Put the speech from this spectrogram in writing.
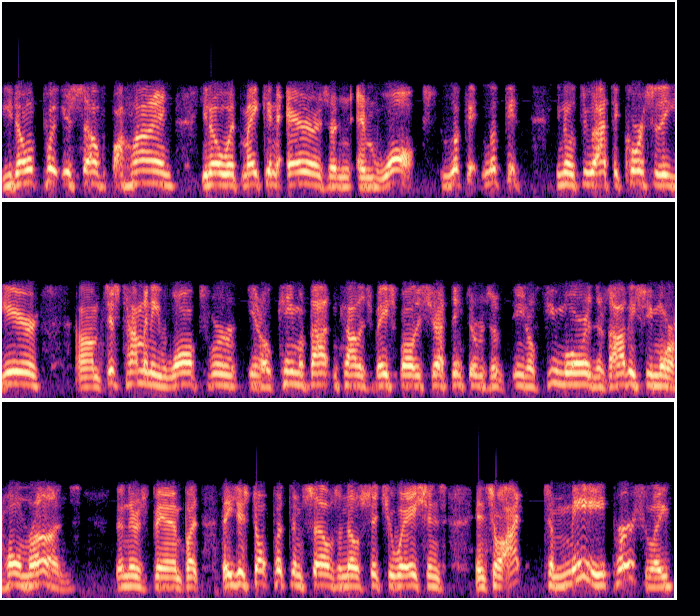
You don't put yourself behind, you know, with making errors and, and walks. Look at, look at, you know, throughout the course of the year, um, just how many walks were, you know, came about in college baseball this year. I think there was a, you know, few more, and there's obviously more home runs than there's been, but they just don't put themselves in those situations. And so, I, to me personally,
